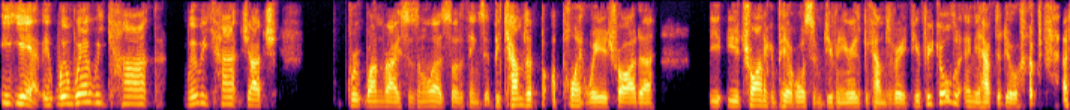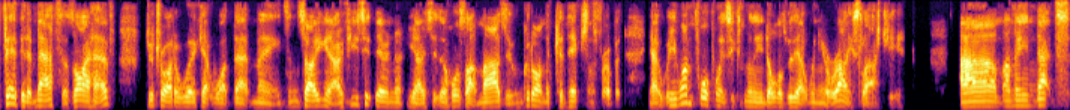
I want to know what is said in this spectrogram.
yeah, it, where we can't where we can't judge Group One races and all those sort of things, it becomes a, a point where you try to you're trying to compare horses from different areas becomes very difficult and you have to do a, fair bit of maths as I have to try to work out what that means. And so, you know, if you sit there and, you know, sit the horse like Mazu, good on the connections for it, but, you know, he won $4.6 million without winning a race last year. Um, I mean, that's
